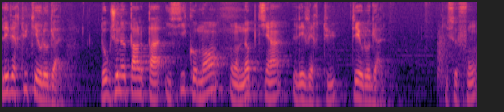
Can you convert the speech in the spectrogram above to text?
les vertus théologales. Donc je ne parle pas ici comment on obtient les vertus théologales, qui se font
